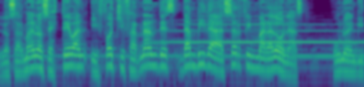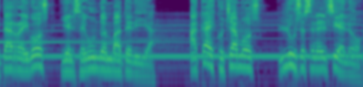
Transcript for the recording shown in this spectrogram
Los hermanos Esteban y Fochi Fernández dan vida a Surfing Maradonas, uno en guitarra y voz y el segundo en batería. Acá escuchamos Luces en el Cielo.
